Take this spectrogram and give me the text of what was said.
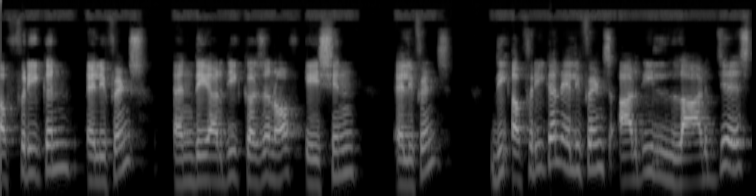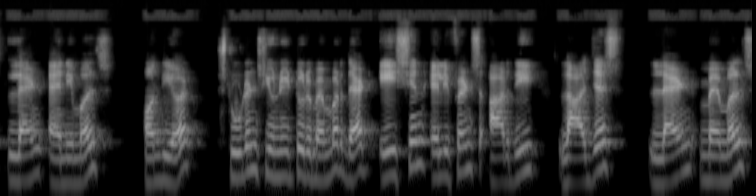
African elephants and they are the cousin of Asian elephants. The African elephants are the largest land animals on the earth. Students, you need to remember that Asian elephants are the largest land mammals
